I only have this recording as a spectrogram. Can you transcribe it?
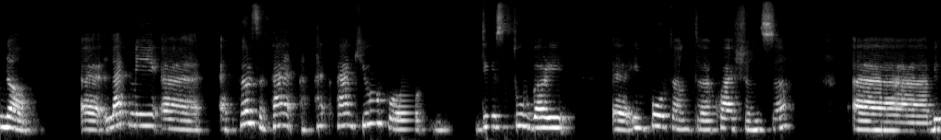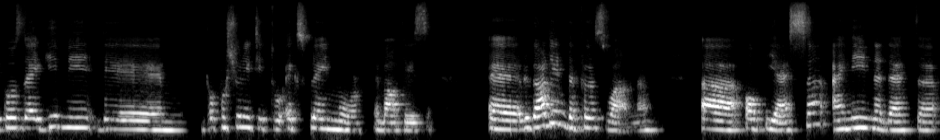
No, uh, let me uh, at first th thank you for these two very uh, important uh, questions uh, because they give me the um, opportunity to explain more about this. Uh, regarding the first one, of yes, I mean that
